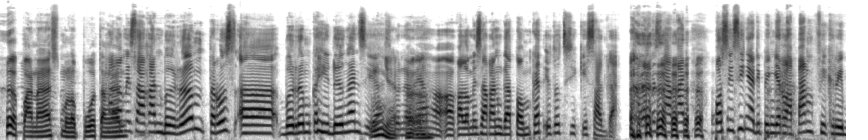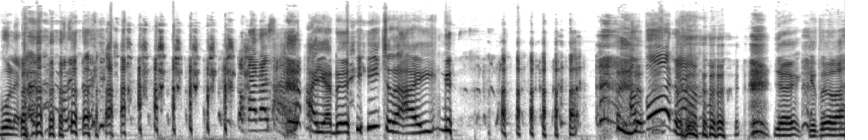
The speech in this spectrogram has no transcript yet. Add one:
panas meleput Kalau tangan misalkan berem terus eh, berem kehidangan sih ya Iya, sebenarnya. Heeh, Kalau misalkan gak tomcat itu si kisaga. Kalau misalkan posisinya di pinggir lapang Fikri bule. Kepanasan. aya deui cenah aing ampun. ya gitulah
